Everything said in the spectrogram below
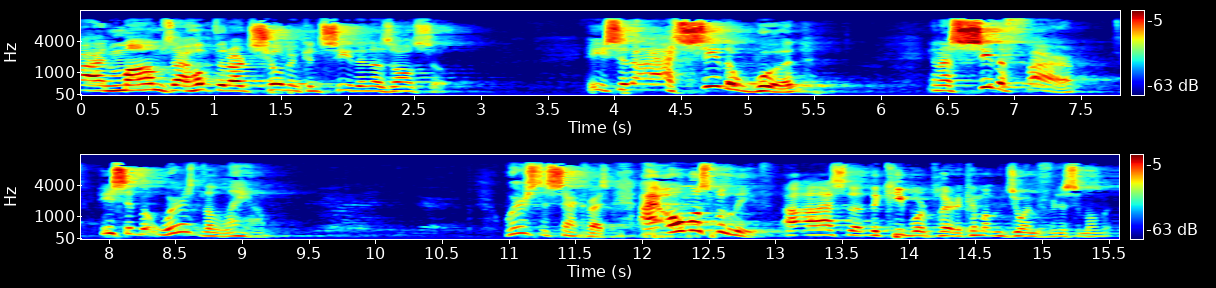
and moms, I hope that our children can see it in us also. He said, I see the wood and I see the fire. He said, but where's the lamb? Where's the sacrifice? I almost believe. I'll ask the, the keyboard player to come up and join me for just a moment.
